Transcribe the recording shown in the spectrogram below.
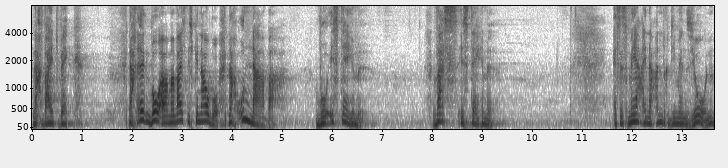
nach weit weg, nach irgendwo, aber man weiß nicht genau wo, nach unnahbar. Wo ist der Himmel? Was ist der Himmel? Es ist mehr eine andere Dimension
